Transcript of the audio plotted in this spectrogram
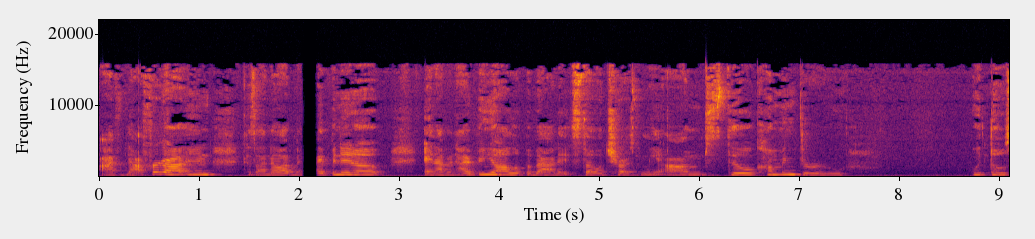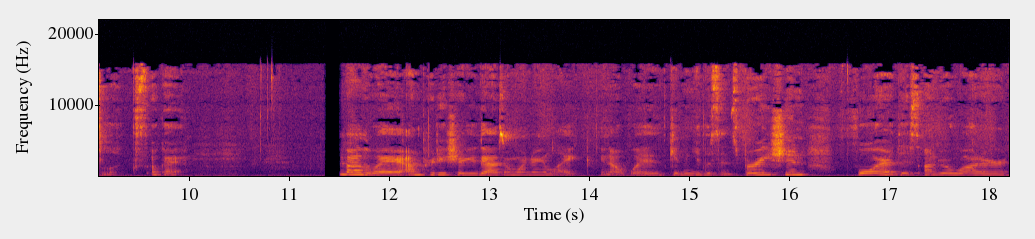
I've not forgotten because I know I've been hyping it up and I've been hyping y'all up about it. So trust me, I'm still coming through with those looks, okay? By the way, I'm pretty sure you guys are wondering like, you know, what is giving you this inspiration for this underwater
